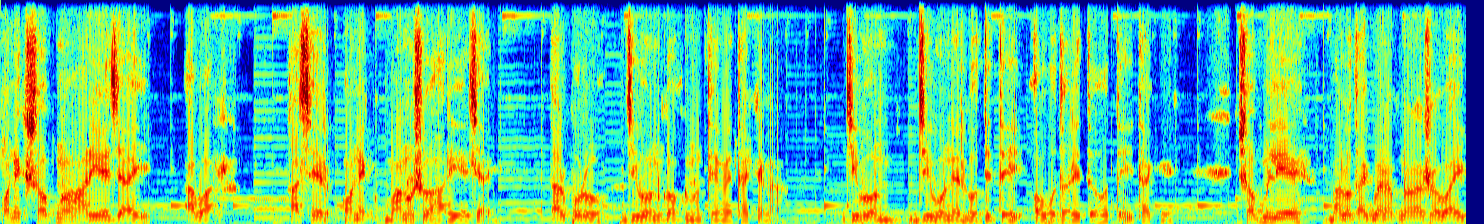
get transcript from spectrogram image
অনেক স্বপ্ন হারিয়ে যায়, আবার কাছের অনেক মানুষও হারিয়ে যায়। তারপরও জীবন কখনো থেমে থাকে না। জীবন জীবনের গতিতেই অবধারিত হতেই থাকে। সব মিলিয়ে ভালো থাকবেন আপনারা সবাই।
